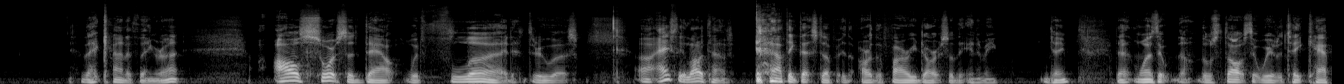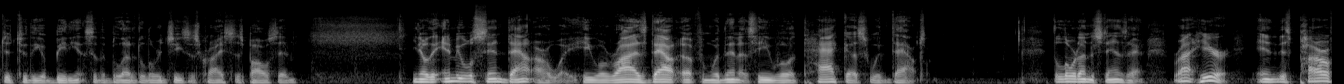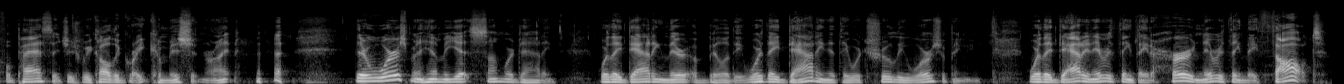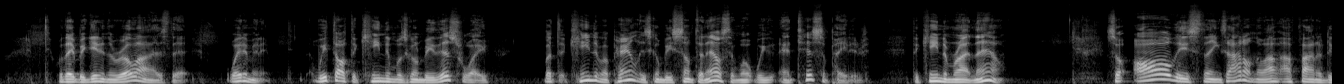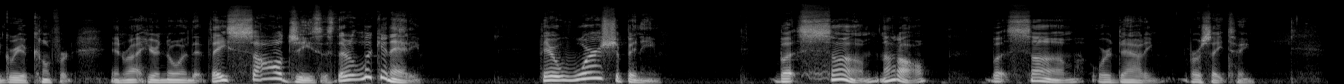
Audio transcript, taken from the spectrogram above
That kind of thing, right? All sorts of doubt would flood through us. Uh, actually, a lot of times, I think that stuff are the fiery darts of the enemy. Okay, that ones that those thoughts that we're to take captive to the obedience of the blood of the Lord Jesus Christ, as Paul said. You know, the enemy will send doubt our way. He will rise doubt up from within us. He will attack us with doubt. The Lord understands that. Right here in this powerful passage, which we call the Great Commission, right? They're worshiping him, and yet some were doubting. Were they doubting their ability? Were they doubting that they were truly worshiping him? Were they doubting everything they'd heard and everything they thought? Were they beginning to realize that, wait a minute, we thought the kingdom was going to be this way, but the kingdom apparently is going to be something else than what we anticipated. The kingdom right now. So all these things, I don't know. I, I, find a degree of comfort in right here knowing that they saw Jesus. They're looking at him. They're worshiping him. But some, not all, but some were doubting. Verse 18.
